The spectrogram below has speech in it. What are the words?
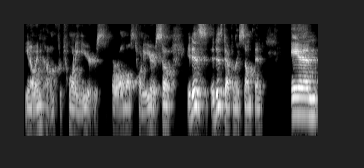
you know income for 20 years or almost 20 years. So it is it is definitely something. And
